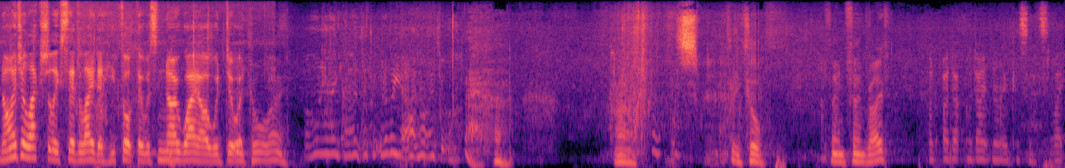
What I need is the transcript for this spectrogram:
Nigel actually said later he thought there was no way I would do Pretty it. cool, eh? My god, look at where we are, Nigel. It's pretty cool. Feeling, feeling brave? I, I don't, I don't know because it's like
